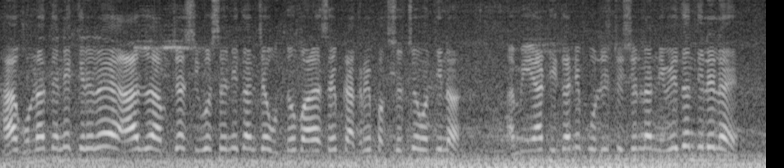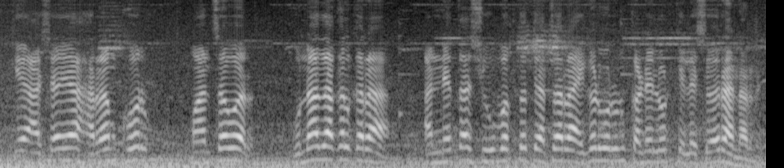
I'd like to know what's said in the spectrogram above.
हा गुन्हा त्याने केलेला आहे. आज आमच्या शिवसैनिकांच्या उद्धव बाळासाहेब ठाकरे पक्षाच्या वतीनं आम्ही या ठिकाणी पोलीस स्टेशनला निवेदन दिलेलं आहे. की अशा या हरामखोर माणसावर गुन्हा दाखल करा. अन्यथा शिवभक्त त्याचा रायगडवरून कडेलोट केल्याशिवाय राहणार नाही.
